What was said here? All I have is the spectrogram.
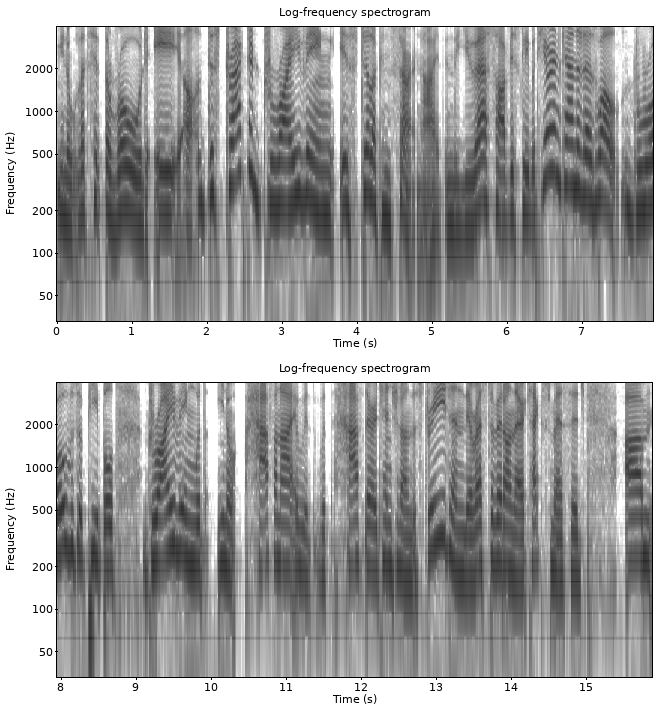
you know, let's hit the road. A uh, distracted driving is still a concern uh, in the U.S., obviously, but here in Canada as well. Droves of people driving with you know half an eye with with half their attention on the street and the rest of it on their text message. Um,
